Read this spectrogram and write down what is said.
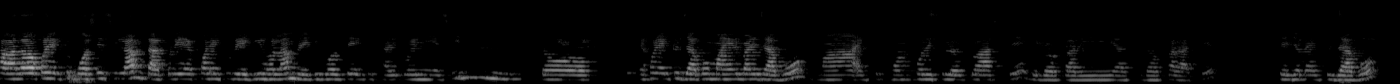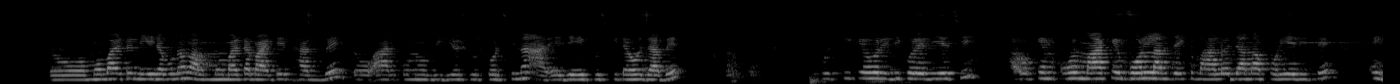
খাওয়া দাওয়া করে একটু বসেছিলাম, তারপরে এখন একটু রেডি হলাম। রেডি বলতে একটু শাড়ি পরে নিয়েছি। তো এখন একটু যাব, মায়ের বাড়ি যাব। মা একটু ফোন করেছিল একটু আসতে, একটু দরকারি আছে, দরকার আছে। সেই জন্য একটু যাব। তো মোবাইলটা নিয়ে যাব না মোবাইলটা বাড়িতে থাকবে। তো আর কোনো ভিডিও শ্যুট করছি না। আর এই যে এই পুচকিটাও যাবে। পুচকিকেও রেডি করে দিয়েছি। আর ওকে ওর মাকে বললাম যে একটু ভালো জামা পরিয়ে দিতে। এই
